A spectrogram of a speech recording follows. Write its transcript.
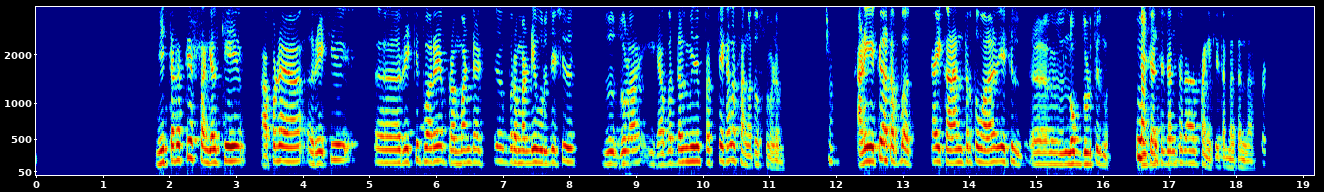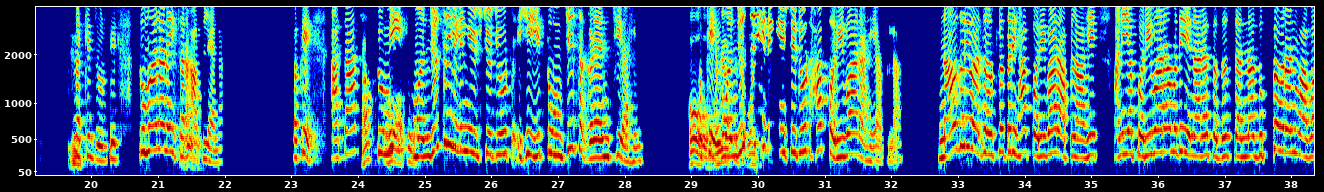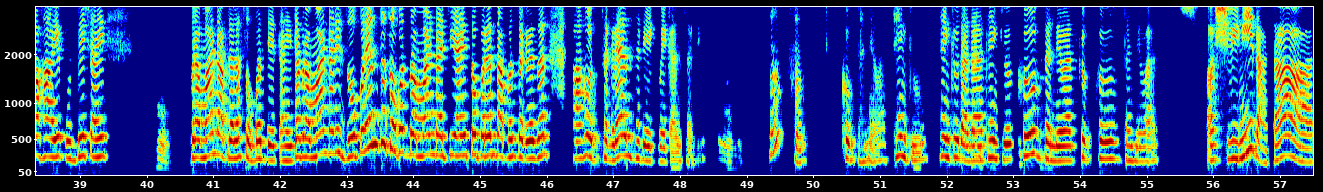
मी तर तेच सांगेल की आपण रेकी रेकीद्वारे ब्रह्मांडा ब्रह्मांडीय ऊर्जेशी जु- जुळा ह्याबद्दल मी प्रत्येकाला सांगत असतो मॅडम. आणि येतील आता काही काळानंतर तुम्हाला येतील लोक जुळतील मग. सर. ज्यांच्या सांगितले त्यांना त्यांना. नक्कीच जुळतील तुम्हाला नाही सर हो, हो. आपल्याला. ओके. आता हा, तुम्ही हो, आपण- मंजुश्री हिलिंग इन्स्टिट्यूट ही तुमची सगळ्यांची आहे. हो हो ओके म्हणजे मंजुश्री हिलिंग इन्स्टिट्यूट हा परिवार आहे आपला. नाव जरी माझं असलं तरी हा परिवार आपला आहे आणि या परिवारामध्ये येणाऱ्या सदस्यांना दुःखहरण व्हावं हा एक उद्देश आहे. हो. ब्रह्मांड आपल्याला सोबत देत आहे. त्या ब्रह्मांडाने जोपर्यंत सोबत ब्रह्मांडाची आहे तोपर्यंत आपण सगळेजण आहोत सगळ्यांसाठी एकमेकांसाठी. हं? हं. खूप धन्यवाद. थँक्यू थँक्यू दादा. Thank you. थँक्यू खूप धन्यवाद. खूप खूप धन्यवाद. अश्विनी दातार.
